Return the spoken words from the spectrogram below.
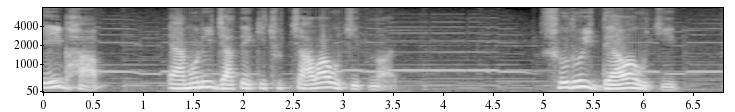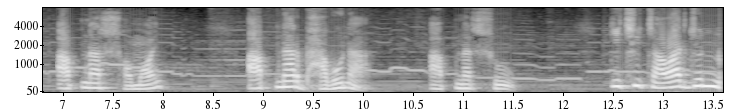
এই ভাব এমনই যাতে কিছু চাওয়া উচিত নয়। শুধুই দেওয়া উচিত আপনার সময়, আপনার ভাবনা, আপনার সুখ। কিছু চাওয়ার জন্য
